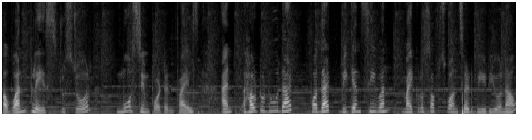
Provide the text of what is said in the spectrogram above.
a one place to store most important files. And how to do that? For that we can see one Microsoft sponsored video now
